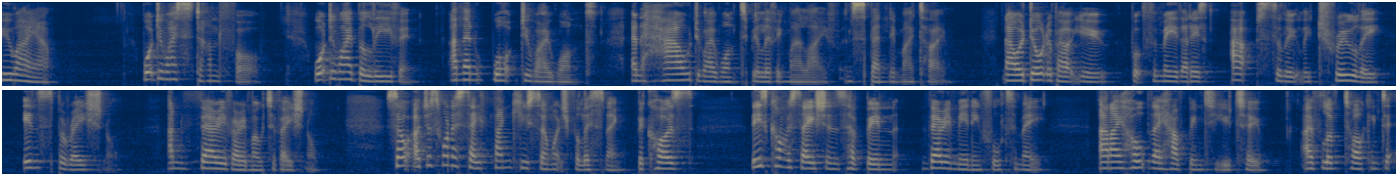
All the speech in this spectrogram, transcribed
who I am. What do I stand for? What do I believe in? And then what do I want? And how do I want to be living my life and spending my time? Now, I don't know about you, but for me, that is absolutely, truly inspirational and very, very motivational. So I just want to say thank you so much for listening because these conversations have been very meaningful to me. And I hope they have been to you too. I've loved talking to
